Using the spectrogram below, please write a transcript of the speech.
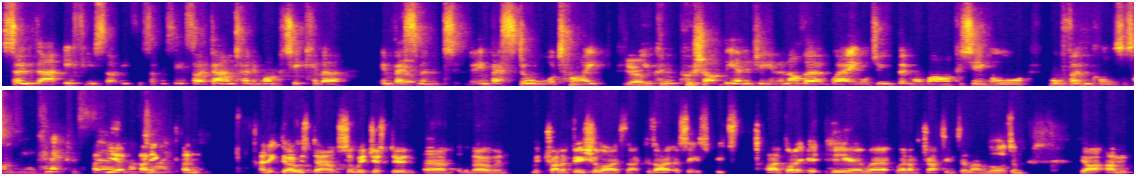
so that if you start if you suddenly see a slight downturn in one particular investment yeah. investor or type, yeah. you can push up the energy in another way, or do a bit more marketing or more phone calls or something, and connect with uh, yeah, another and type. It, and and it goes down. So we're just doing um, at the moment we're trying to visualize that because I, I, think it's, it's I've got it here where when I'm chatting to landlords and yeah I'm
